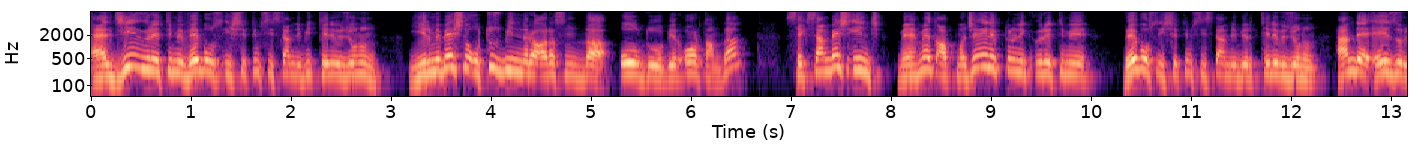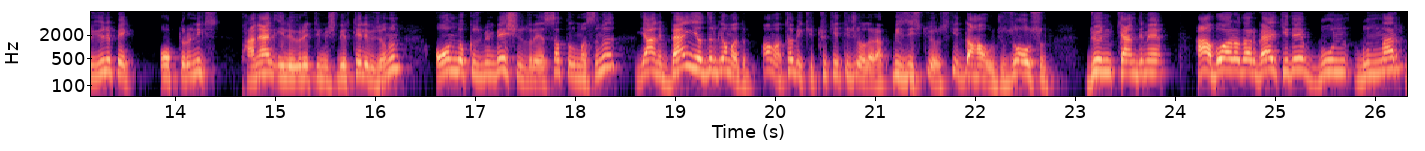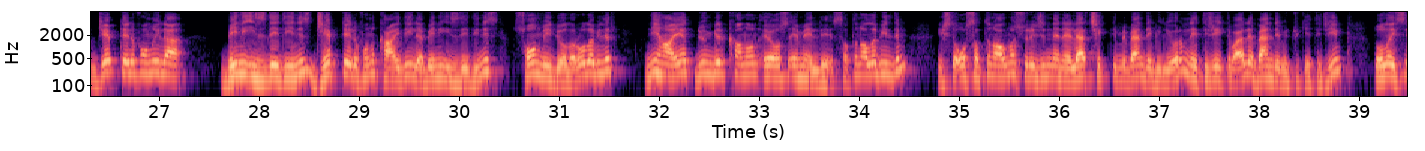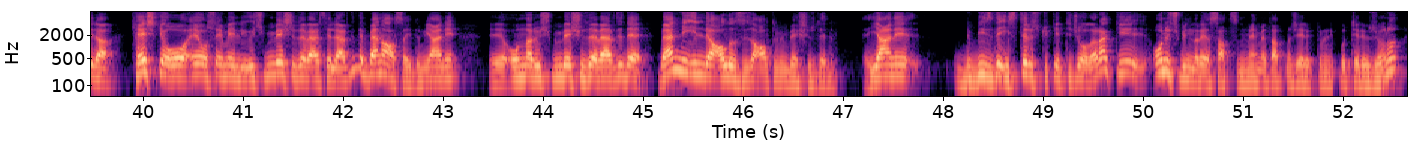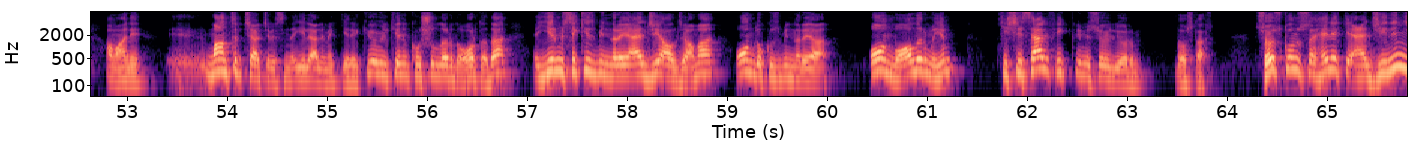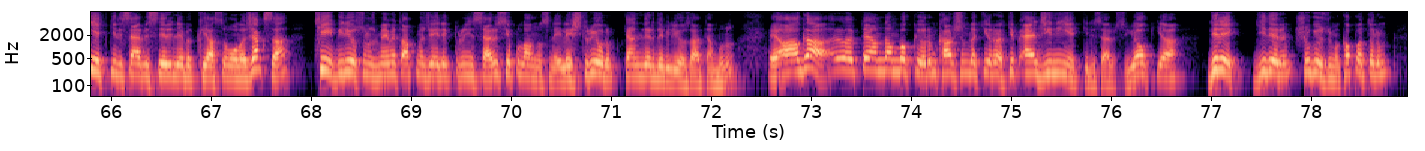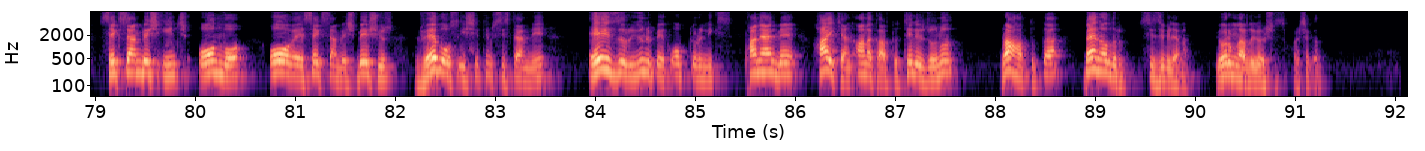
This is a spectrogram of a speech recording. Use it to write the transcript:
LG üretimi Webos işletim sistemli bir televizyonun 25 ile 30 bin lira arasında olduğu bir ortamda 85 inç Mehmet Atmaca elektronik üretimi Webos işletim sistemli bir televizyonun hem de Acer Unipek Optronics panel ile üretilmiş bir televizyonun 19.500 liraya satılmasını yani ben yadırgamadım. Ama tabii ki tüketici olarak biz istiyoruz ki daha ucuzu olsun. Dün kendime ha bu aralar belki de bun, bunlar cep telefonuyla beni izlediğiniz cep telefonu kaydıyla beni izlediğiniz son videolar olabilir. Nihayet dün bir Canon EOS M50 satın alabildim. İşte o satın alma sürecinde neler çektiğimi ben de biliyorum. Netice itibariyle ben de bir tüketiciyim. Dolayısıyla keşke o EOS M50'yi 3500'e verselerdi de ben alsaydım. Yani e, onlar 3500'e verdi de ben mi illa alın size 6500 dedim. Yani biz de isteriz tüketici olarak ki 13 bin liraya satsın Mehmet Atmaca Elektronik bu televizyonu. Ama hani e, mantık çerçevesinde ilerlemek gerekiyor. Ülkenin koşulları da ortada. E, 28 bin liraya LG alacağıma 19 bin liraya 10 mu alır mıyım? Kişisel fikrimi söylüyorum dostlar. Söz konusu hele ki LG'nin yetkili servisleriyle bir kıyaslama olacaksa ki biliyorsunuz Mehmet Atmaca elektronik servis yapılanmasını eleştiriyorum. Kendileri de biliyor zaten bunu. E aga öte yandan bakıyorum karşımdaki rakip LG'nin yetkili servisi. Yok ya direkt giderim şu gözümü kapatırım. 85 inç Onvo OV 85500 Webos işletim sistemli Acer Unipek Optronics panel ve Hiken anakartlı televizyonu rahatlıkla ben alırım. Sizi bilemem. Yorumlarda görüşürüz. Hoşçakalın.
